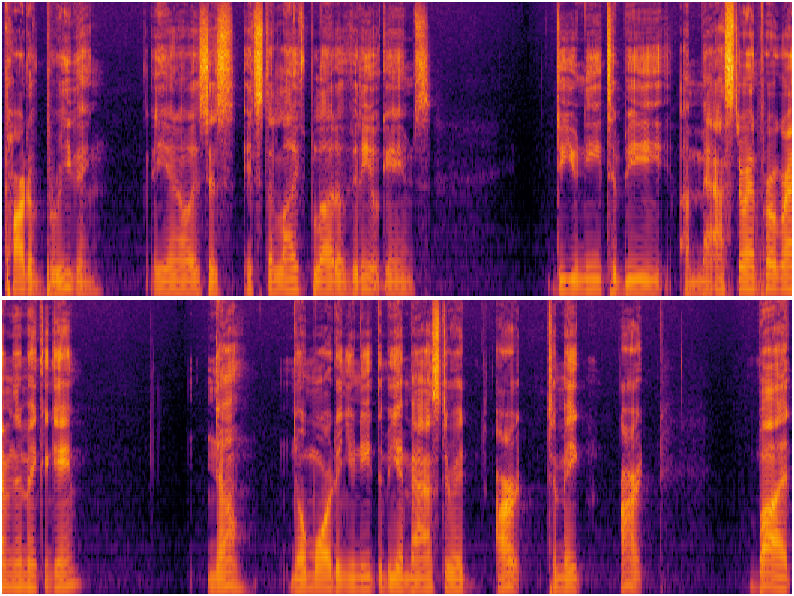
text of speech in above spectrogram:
part of breathing. You know, it's just it's the lifeblood of video games. Do you need to be a master at programming to make a game? No. No more than you need to be a master at art to make art. But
